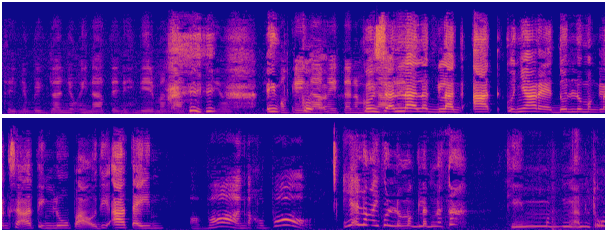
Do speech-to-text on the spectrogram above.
Sa inyo bigla niyong inatin, eh, hindi naman atin yun. Pag kayo ku- nakita na may Kung saan lalaglag at, kunyari, doon lumaglag sa ating lupa, o di atin, Aba, naku po. eh, alam ay kung lumaglag na ta. Di mag, ano to?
